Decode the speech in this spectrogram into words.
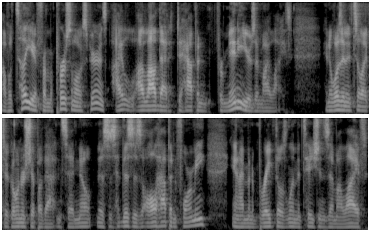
I will tell you from a personal experience, I allowed that to happen for many years in my life. And it wasn't until I took ownership of that and said, no, this is this has all happened for me, and I'm going to break those limitations in my life.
